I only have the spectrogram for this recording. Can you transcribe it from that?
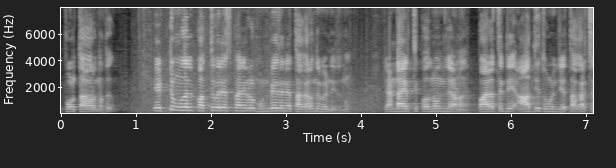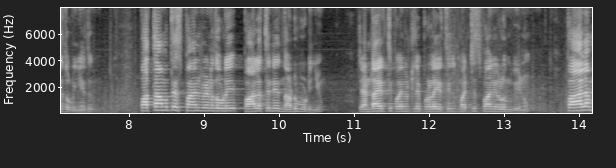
ഇപ്പോൾ തകർന്നത്. എട്ട് മുതൽ പത്ത് വരെ സ്പാനുകൾ മുൻപേ തന്നെ തകർന്നു വീണിരുന്നു. രണ്ടായിരത്തി പതിനൊന്നിലാണ് പാലത്തിന്റെ ആദ്യ തൂണിന്റെ തകർച്ച തുടങ്ങിയത്. പത്താമത്തെ സ്പാൻ വീണതോടെ പാലത്തിന്റെ നടുപൊടിഞ്ഞു. രണ്ടായിരത്തി പതിനെട്ടിലെ പ്രളയത്തിൽ മറ്റ് സ്പാനുകളും വീണു. പാലം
